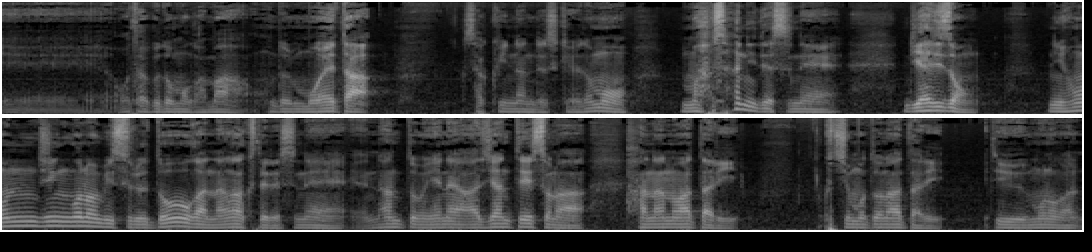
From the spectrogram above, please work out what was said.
えーオタクどもが、まあ、本当に燃えた作品なんですけれども、まさにですね、リアディゾン、日本人好みする胴が長くてですね、なんとも言えないアジアンテイストな鼻のあたり、口元のあたりっていうものが、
